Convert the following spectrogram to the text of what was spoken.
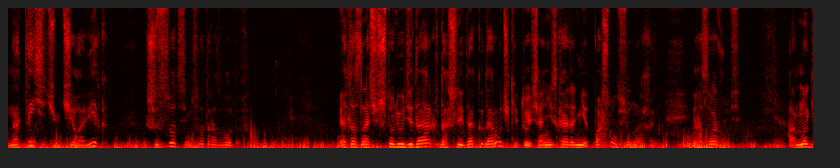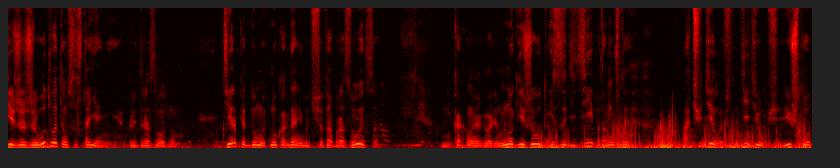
На тысячу человек 600-700 разводов. Это значит, что люди дошли до, до ручки. То есть они сказали, нет, пошло все нахрен. И развожусь. А многие же живут в этом состоянии предразводном. Терпят, думают, ну когда-нибудь что-то образуется. Как мы говорим, многие живут из-за детей, потому что... А что делаешь-то? Дети общие. И что?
